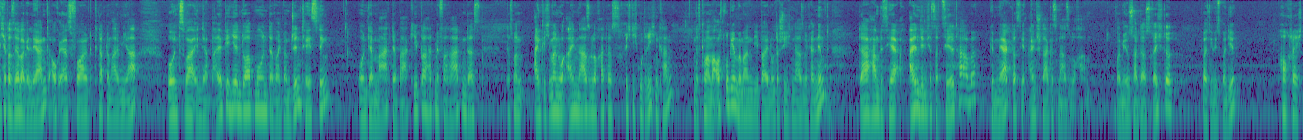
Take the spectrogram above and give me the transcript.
ich habe das selber gelernt, auch erst vor knapp einem halben Jahr. Und zwar in der Balke hier in Dortmund, da war ich beim Gin-Tasting. Und der Marc, der Barkeeper, hat mir verraten, dass, dass man eigentlich immer nur ein Nasenloch hat, das richtig gut riechen kann. Und das kann man mal ausprobieren, wenn man die beiden unterschiedlichen Nasenlöcher nimmt. Da haben bisher allen, denen ich das erzählt habe, gemerkt, dass sie ein starkes Nasenloch haben. Bei mir ist es halt das rechte. Ich weiß nicht, wie es bei dir? Auch recht.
